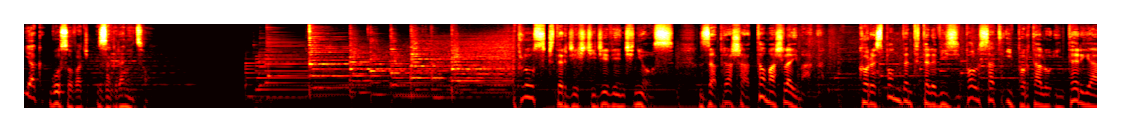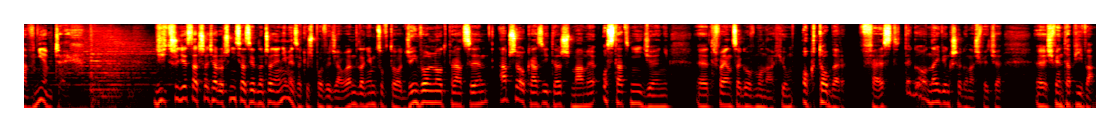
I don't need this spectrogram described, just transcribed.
jak głosować za granicą. Plus 49 News. Zaprasza Tomasz Lejman, korespondent telewizji Polsat i portalu Interia w Niemczech. Dziś 33. rocznica zjednoczenia Niemiec, jak już powiedziałem. Dla Niemców to dzień wolny od pracy, a przy okazji też mamy ostatni dzień e, trwającego w Monachium Oktoberfest, tego największego na świecie e, święta piwa.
